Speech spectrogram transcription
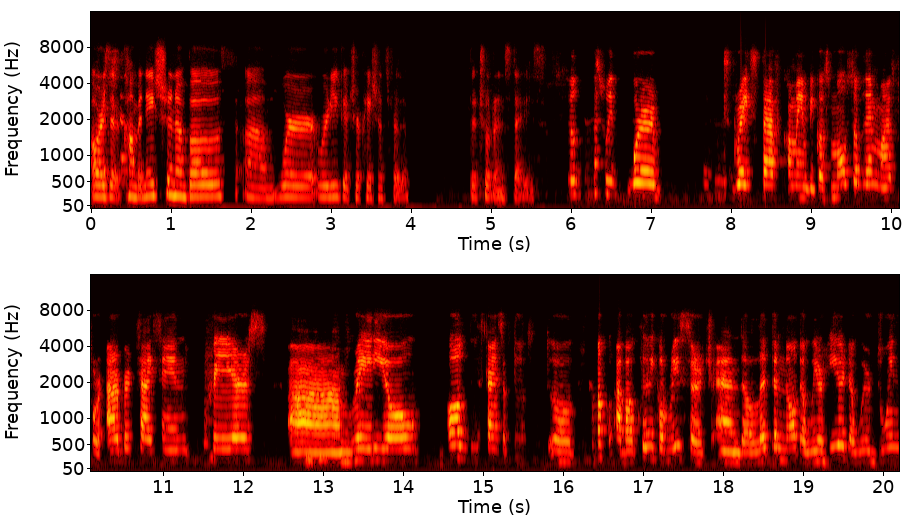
or is it a combination of both? Um, where where do you get your patients for the the children's studies? So that's with where this great stuff coming because most of them are for advertising, fairs, um, radio, all these kinds of uh, talk about clinical research and uh, let them know that we're here, that we're doing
